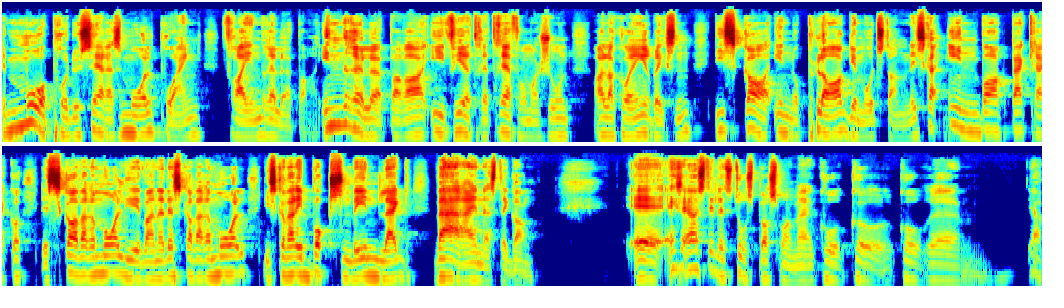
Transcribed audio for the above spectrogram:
det må produseres målpoeng fra indreløpere. Indreløpere i 4-3-3-formasjon à la Kåre Ingebrigtsen de skal inn og plage motstanderen. De skal inn bak backrekka. Det skal være målgivende, det skal være mål. De skal være i boksen ved innlegg hver eneste gang. Eh, jeg har stilt et stort spørsmål med hvor, hvor, hvor, eh, ja,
